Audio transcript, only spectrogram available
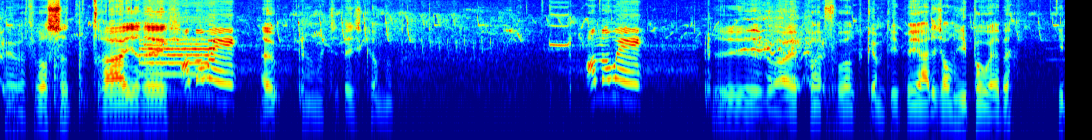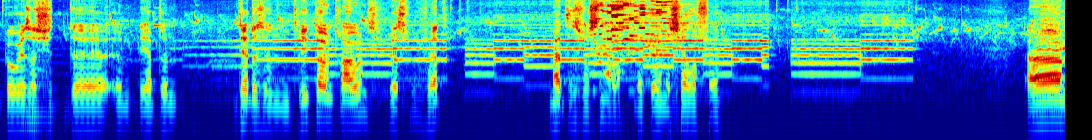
Oké, wat was het? Draaierig. On my way. Oh, dan moet je deze kant op. On my way. De voor welke hypo. Ja, die zal een hypo hebben. Hypo is als je het, een- je hebt een, dit is een drietoon trouwens, best wel vet. Met een versneller, dat kun je dus zelf. Ehm,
